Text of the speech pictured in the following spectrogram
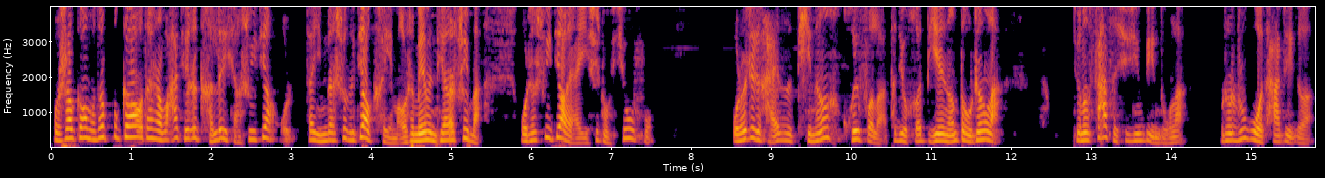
我烧高吗？他说不高，但是我还觉得可累，想睡觉。我在你们这睡个觉可以吗？我说没问题，让他睡吧。我说睡觉呀也是一种修复。我说这个孩子体能恢复了，他就和敌人能斗争了，就能杀死细菌病毒了。我说，如果他这个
